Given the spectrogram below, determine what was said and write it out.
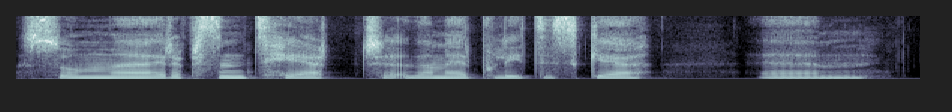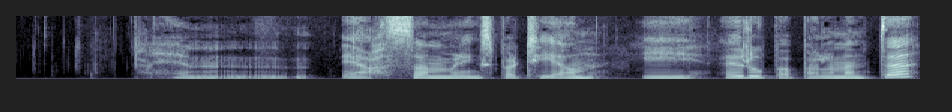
som eh, representerte de mer politiske eh, ja, samlingspartiene i Europaparlamentet,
